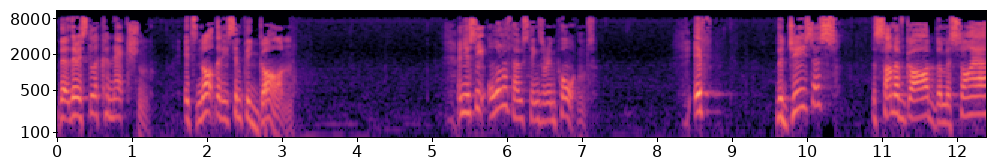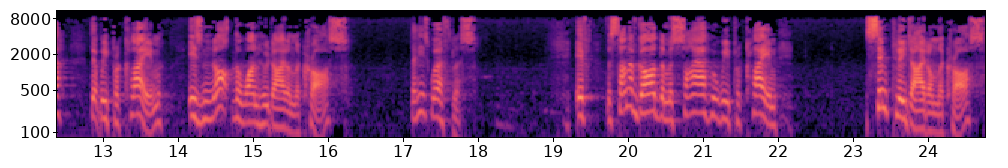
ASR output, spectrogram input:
There, there is still a connection. It's not that he's simply gone. And you see, all of those things are important. If the Jesus, the Son of God, the Messiah that we proclaim is not the one who died on the cross, then he's worthless. If the Son of God, the Messiah who we proclaim, simply died on the cross,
